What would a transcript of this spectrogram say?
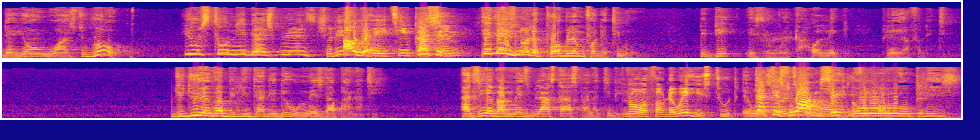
the young ones to grow. You still need the experience. Should he still be a team captain? Listen, Dede is not a problem for the team. Dede is a workaholic player for the team. Did you ever believe that Dede will miss that penalty? Has he ever missed Blasters penalty before? No, from the way he stood, it was That is why I'm saying, difficult. oh, please,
